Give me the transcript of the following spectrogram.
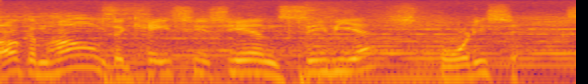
Welcome home to KCCN CBS 46.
